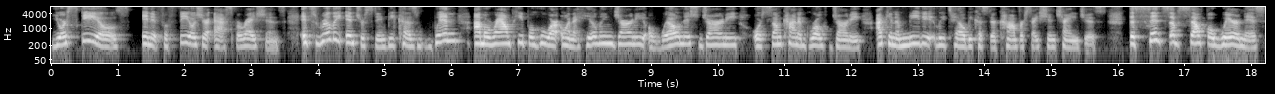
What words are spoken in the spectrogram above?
your skills, and it fulfills your aspirations. It's really interesting because when I'm around people who are on a healing journey, a wellness journey, or some kind of growth journey, I can immediately tell because their conversation changes. The sense of self awareness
